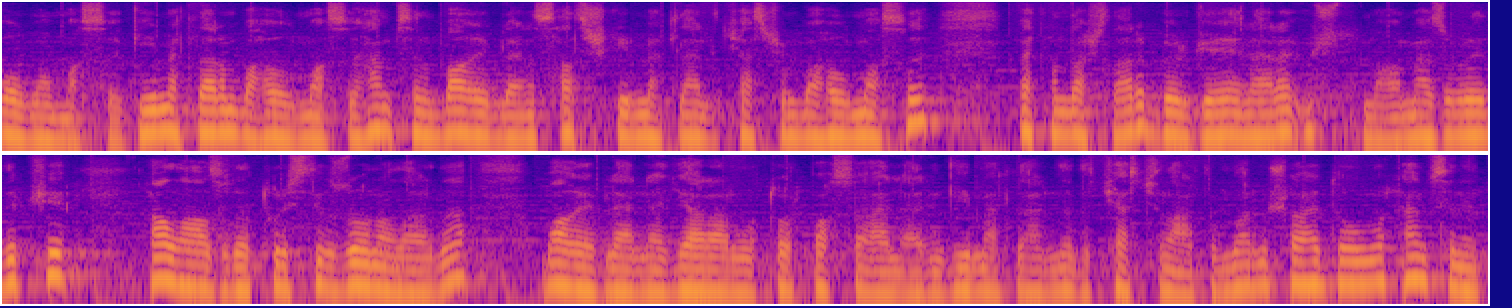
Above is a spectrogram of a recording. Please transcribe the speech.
olmaması, qiymətlərin baha olması, həmçinin bağ evlərinin satış qiymətlərinin kəskin baha olması vətəndaşları bölgələrə üst tutmağa məcbur edib ki, ki, hal-hazırda turistik zonalarda bağ evlərinə yararlı torpaq sahələrinin qiymətlərində də kəskin artımlar müşahidə olunur. Həmçinin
